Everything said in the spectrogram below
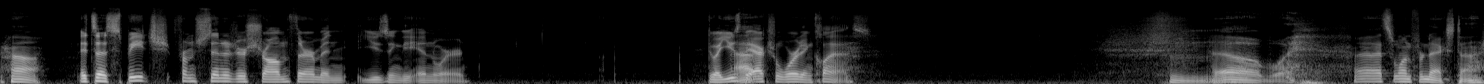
Huh. It's a speech from Senator Strom Thurmond using the N word. Do I use the actual word in class? Hmm. Oh boy. Uh, that's one for next time.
